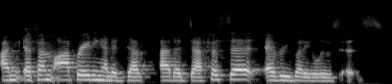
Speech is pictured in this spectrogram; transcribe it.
I'm, if I'm operating at a de- at a deficit, everybody loses.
